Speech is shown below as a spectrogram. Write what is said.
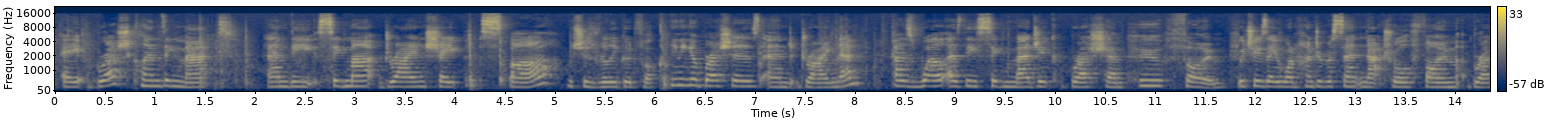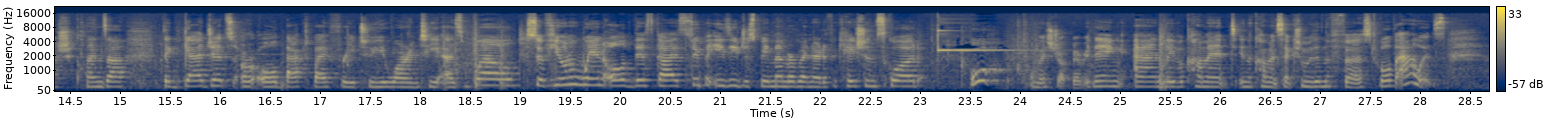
a brush cleansing mat, and the Sigma Dry and Shape Spa, which is really good for cleaning your brushes and drying them as well as the Sigmagic Brush Shampoo Foam, which is a 100% natural foam brush cleanser. The gadgets are all backed by a free two-year warranty as well. So if you want to win all of this, guys, super easy. Just be a member of my notification squad. Ooh, almost dropped everything. And leave a comment in the comment section within the first 12 hours.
